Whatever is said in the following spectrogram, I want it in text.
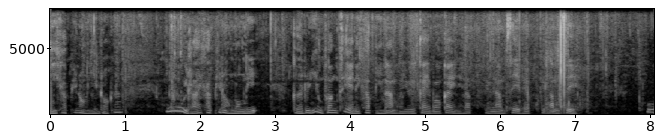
นี่ครับพี่น้องอีกดอกนึงอุ้ยหลายครับพี่น้องมองนี้ เกิดด้วยหิมฟังเซ่นี่ครับนี่น้ำก็อยู่ใกล้บ่อใกล้นี่ครับเป็นน้ำเซ่ครับเป็นน้ำเซ่อู้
